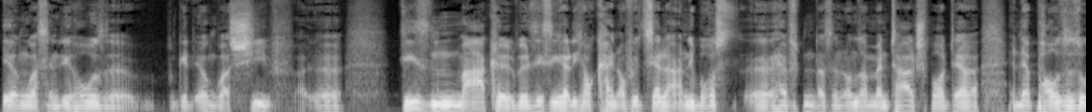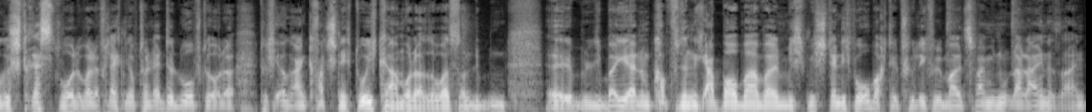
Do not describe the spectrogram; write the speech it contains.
irgendwas in die Hose, geht irgendwas schief. Äh, diesen Makel will sich sicherlich auch kein Offizieller an die Brust äh, heften, dass in unserem Mentalsport der in der Pause so gestresst wurde, weil er vielleicht nicht auf Toilette durfte oder durch irgendeinen Quatsch nicht durchkam oder sowas. Und die, äh, die Barrieren im Kopf sind nicht abbaubar, weil mich mich ständig beobachtet fühle. Ich will mal zwei Minuten alleine sein.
